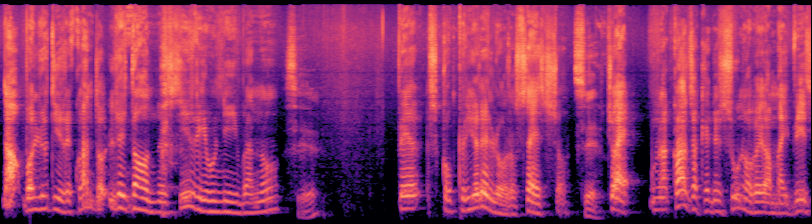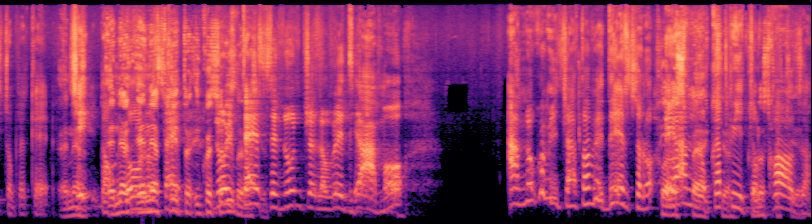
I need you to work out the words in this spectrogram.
No, voglio dire, quando le donne si riunivano per scoprire il loro sesso, cioè una cosa che nessuno aveva mai visto perché E ne- sì, no, e ne- e loro ne ha ste- scritto- in questo noi libro stesse non ce lo vediamo. Hanno cominciato a vederselo Con e hanno specchio, capito cosa.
